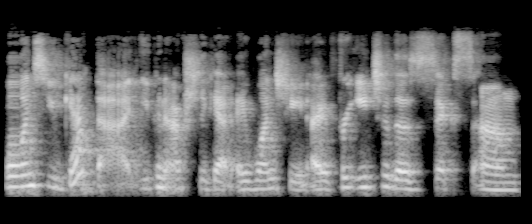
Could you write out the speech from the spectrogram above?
once you get that, you can actually get a one sheet. I, for each of those six um,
